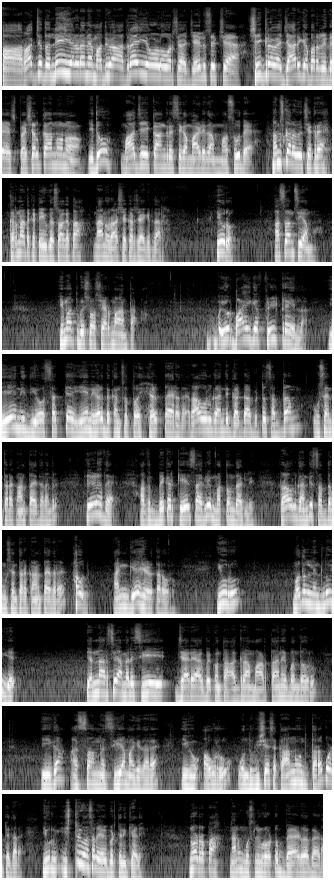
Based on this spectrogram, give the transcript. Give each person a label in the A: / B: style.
A: ಆ, ರಾಜ್ಯದಲ್ಲಿ ಎರಡನೇ ಮದುವೆ ಆದ್ರೆ ಏಳು ವರ್ಷ ಜೈಲು ಶಿಕ್ಷೆ ಶೀಘ್ರವೇ ಜಾರಿಗೆ ಬರಲಿದೆ ಸ್ಪೆಷಲ್ ಕಾನೂನು. ಇದು ಮಾಜಿ ಕಾಂಗ್ರೆಸ್ಸಿಗ ಮಾಡಿದ ಮಸೂದೆ. ನಮಸ್ಕಾರ ವೀಕ್ಷಕರೇ, ಕರ್ನಾಟಕ ಟಿವಿಗೆ ಸ್ವಾಗತ. ನಾನು ರಾಜಶೇಖರ್ ಜಾಗಿರ್ದಾರ್ ಇವರು ಅಸ್ಸಾಂ ಸಿ ಎಂ ಹಿಮಂತ್ ಬಿಸ್ವಾ ಶರ್ಮಾ ಅಂತ. ಇವ್ರ ಬಾಯಿಗೆ ಫಿಲ್ಟ್ರೇ ಇಲ್ಲ. ಏನಿದೆಯೋ ಸತ್ಯ ಏನು ಹೇಳ್ಬೇಕನ್ಸುತ್ತೋ ಹೇಳ್ತಾ ಇರೋದೆ. ರಾಹುಲ್ ಗಾಂಧಿ ಗಡ್ಡ ಬಿಟ್ಟು ಸದ್ದಾಂ ಹುಸೇನ್ ಥರ ಕಾಣ್ತಾ ಇದ್ದಾರೆ ಅಂದರೆ ಹೇಳದೆ. ಅದು ಬೇಕಾದ್ರೆ ಕೇಸ್ ಆಗಲಿ ಮತ್ತೊಂದಾಗಲಿ. ರಾಹುಲ್ ಗಾಂಧಿ ಸದ್ದಾಂ ಹುಸೇನ್ ಥರ ಕಾಣ್ತಾ ಇದ್ದಾರೆ ಹೌದು, ಹಂಗೆ ಹೇಳ್ತಾರೆ ಅವರು. ಇವರು ಮೊದಲಿನಿಂದಲೂ ಎ, ಎನ್ ಆರ್ ಸಿ ಆಮೇಲೆ ಸಿ ಜಾರಿ ಆಗಬೇಕು ಅಂತ ಆಗ್ರಹ ಮಾಡ್ತಾನೆ ಬಂದವರು. ಈಗ ಅಸ್ಸಾಂನ ಸಿ ಎಂ ಆಗಿದ್ದಾರೆ. ಈಗ ಅವರು ಒಂದು ವಿಶೇಷ ಕಾನೂನು ಥರ ಕೊಟ್ಟಿದ್ದಾರೆ. ಇವರು ಹಿಸ್ಟ್ರಿ ಒಂದ್ಸಲ ಹೇಳ್ಬಿಡ್ತೀನಿ ಕೇಳಿ. ನೋಡ್ರಪ್ಪ, ನಾನು ಮುಸ್ಲಿಮ್ರ ಓಟು ಬೇಡವೇ ಬೇಡ.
